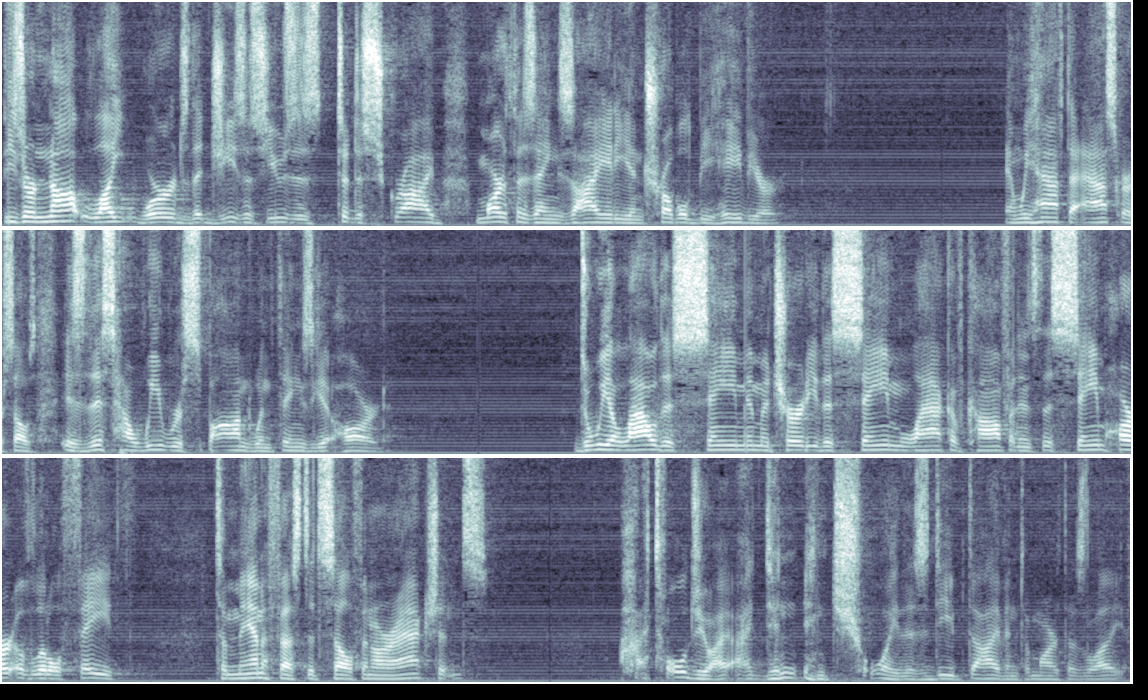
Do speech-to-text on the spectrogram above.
These are not light words that Jesus uses to describe Martha's anxiety and troubled behavior. And we have to ask ourselves is this how we respond when things get hard? Do we allow this same immaturity, this same lack of confidence, this same heart of little faith to manifest itself in our actions? I told you I, I didn't enjoy this deep dive into Martha's life.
